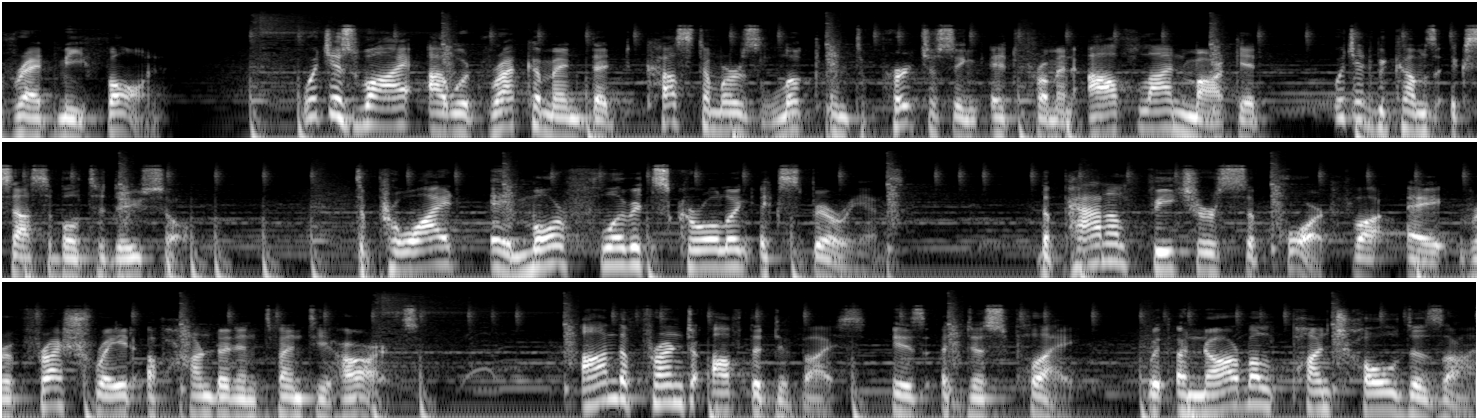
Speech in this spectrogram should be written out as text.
Redmi phone, which is why I would recommend that customers look into purchasing it from an offline market which it becomes accessible to do so. To provide a more fluid scrolling experience, the panel features support for a refresh rate of 120 Hz. On the front of the device is a display with a normal punch hole design,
